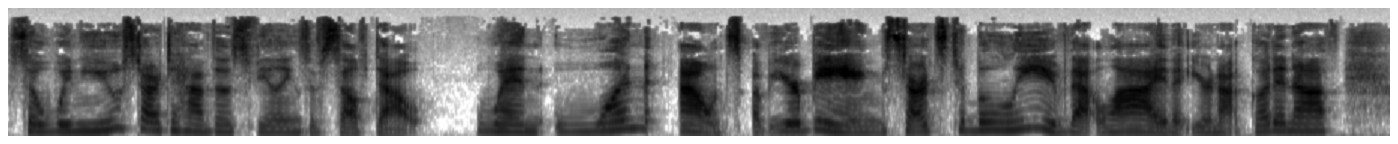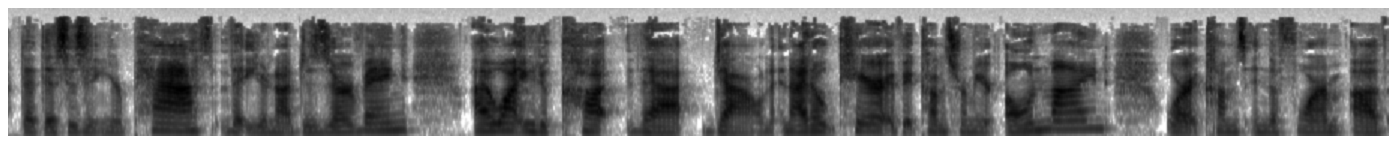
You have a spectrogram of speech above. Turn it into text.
So when you start to have those feelings of self doubt, when one ounce of your being starts to believe that lie that you're not good enough, that this isn't your path, that you're not deserving, I want you to cut that down. And I don't care if it comes from your own mind or it comes in the form of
